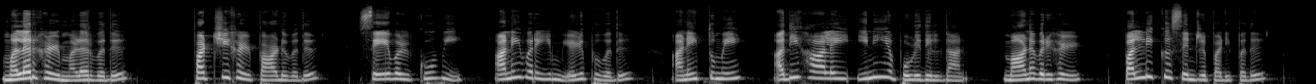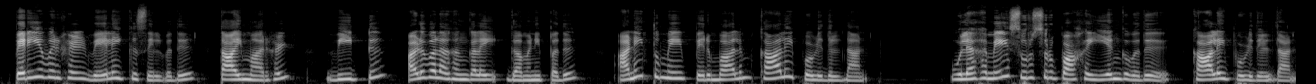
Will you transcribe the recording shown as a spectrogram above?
மலர்கள் மலர்வது பட்சிகள் பாடுவது சேவல் கூவி அனைவரையும் எழுப்புவது அனைத்துமே அதிகாலை இனிய பொழுதில்தான். மாணவர்கள் பள்ளிக்கு சென்று படிப்பது பெரியவர்கள் வேலைக்கு செல்வது தாய்மார்கள் வீட்டு அலுவலகங்களை கவனிப்பது அனைத்துமே பெரும்பாலும் காலை பொழுதில்தான். உலகமே சுறுசுறுப்பாக இயங்குவது காலை பொழுதில்தான்.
